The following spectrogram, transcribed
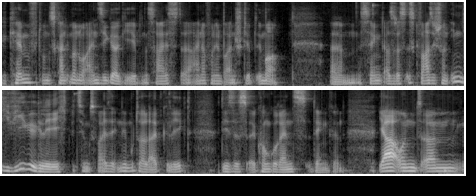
gekämpft und es kann immer nur einen Sieger geben. Das heißt, äh, einer von den beiden stirbt immer. Ähm, es hängt, also das ist quasi schon in die Wiege gelegt, beziehungsweise in den Mutterleib gelegt, dieses äh, Konkurrenzdenken. Ja, und ähm,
